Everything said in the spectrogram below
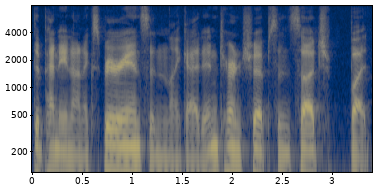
depending on experience and like I had internships and such, but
